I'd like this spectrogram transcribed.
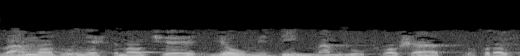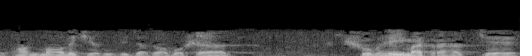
و اما رو این احتمال که یوم دین مملوک باشد و خدای سبحان مالک روز جزا باشد شبهی مطرح است که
